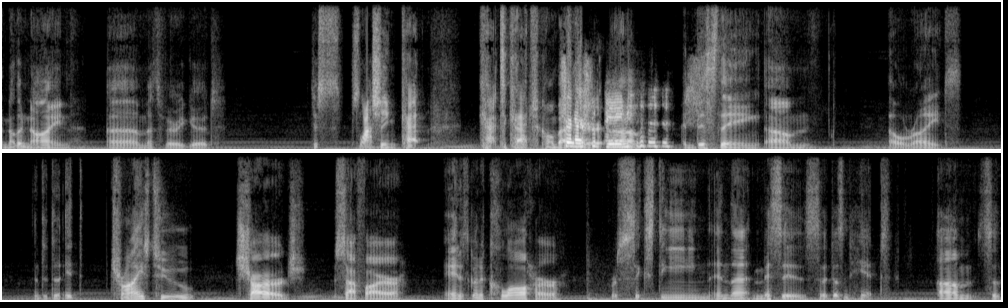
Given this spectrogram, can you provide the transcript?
another nine. Um, that's very good. Just slashing cat, cat to cat combat here. Um, and this thing, um, all right. It tries to charge Sapphire, and it's going to claw her for 16, and that misses, so it doesn't hit. Um, so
